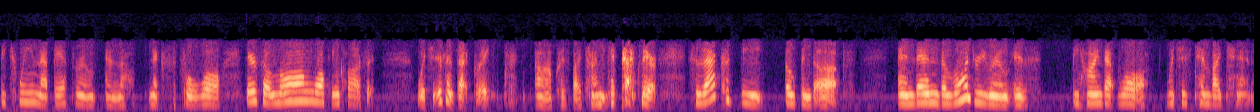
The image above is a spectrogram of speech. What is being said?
between that bathroom and the next full wall, there's a long walk-in closet, which isn't that great because by the time you get back there, so that could be opened up, and then the laundry room is behind that wall, which is 10 by 10.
